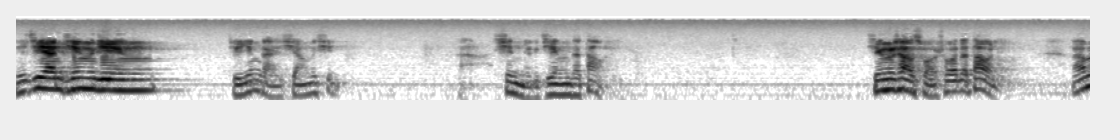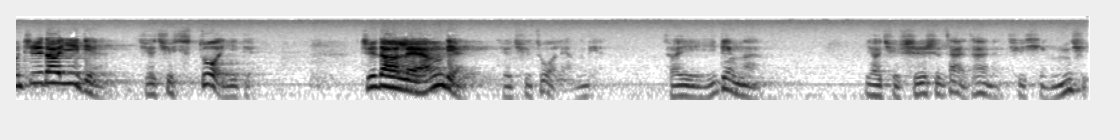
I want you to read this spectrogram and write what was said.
你既然听经，就应该相信，啊，信这个经的道理。经上所说的道理，咱们知道一点就去做一点，知道两点就去做两点，所以一定啊，要去实实在在的去行去。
